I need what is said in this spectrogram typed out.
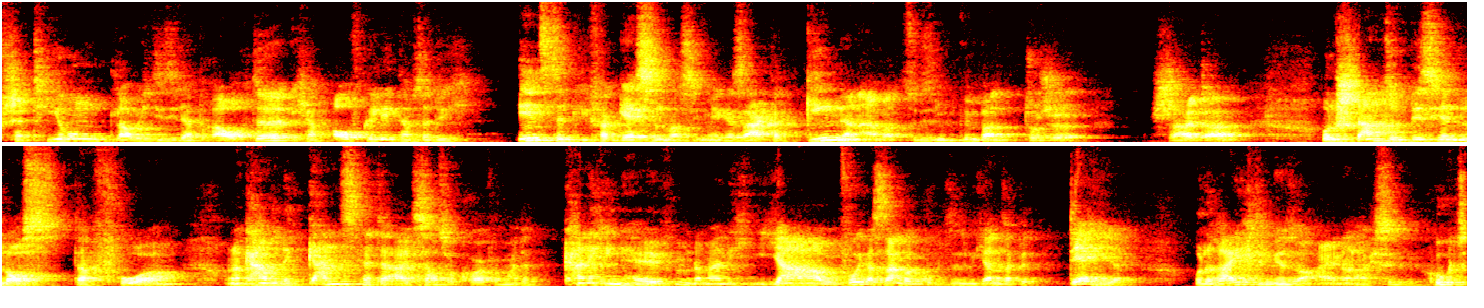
Schattierung, glaube ich, die sie da brauchte. Ich habe aufgelegt, habe es natürlich instantly vergessen, was sie mir gesagt hat, ging dann aber zu diesem Wimperntusche-Schalter und stand so ein bisschen lost davor. Und dann kam eine ganz nette Alsterhausverkäufer und meinte, kann ich Ihnen helfen? Und dann meinte ich, ja, aber bevor ich das sagen wollte, guckte sie mich an und sagte, der hier. Und reichte mir so ein. Und dann habe ich so geguckt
